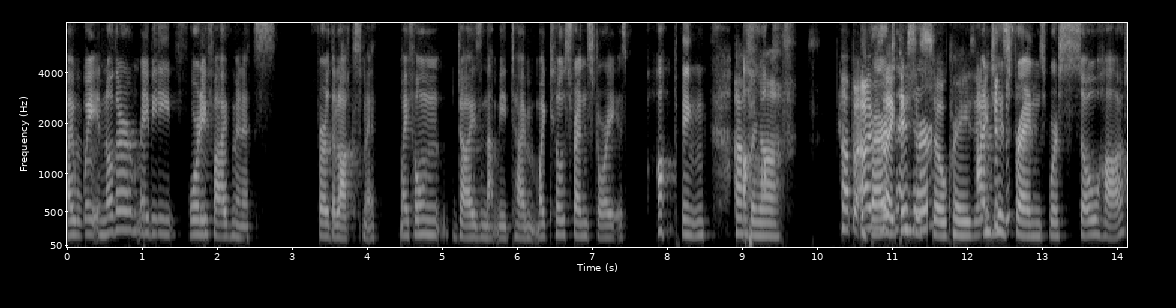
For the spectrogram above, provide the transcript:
I wait another maybe 45 minutes for the locksmith. My phone dies in that meantime. My close friend's story is popping. Popping off. off. Papa, I was like, this is so crazy. And his friends were so hot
